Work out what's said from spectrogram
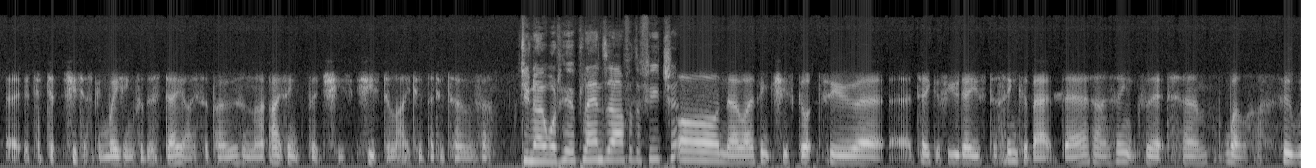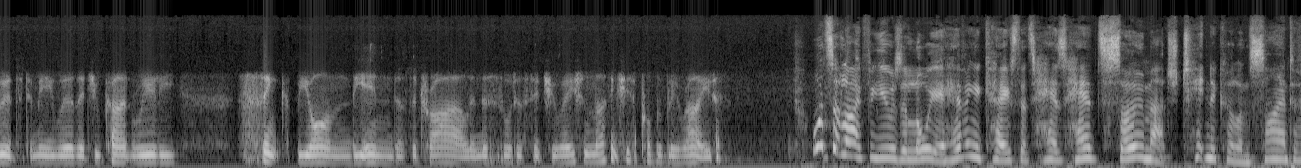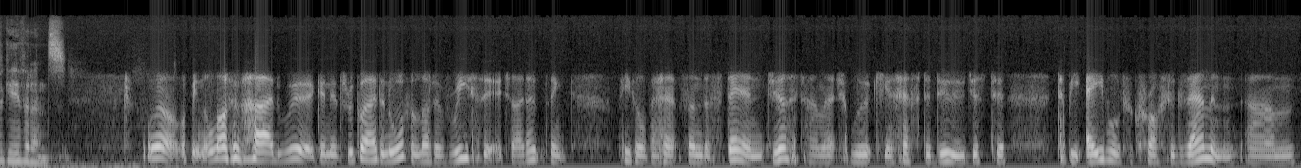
it's just, she's just been waiting for this day, I suppose. And I, I think that she's she's delighted that it's over. Do you know what her plans are for the future? Oh no, I think she's got to uh, uh, take a few days to think about that. I think that um, well, her words to me were that you can't really think beyond the end of the trial in this sort of situation. And I think she's probably right. What's it like for you as a lawyer having a case that has had so much technical and scientific evidence? Well, I mean, a lot of hard work, and it's required an awful lot of research. I don't think people perhaps understand just how much work you have to do just to, to be able to cross examine um,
